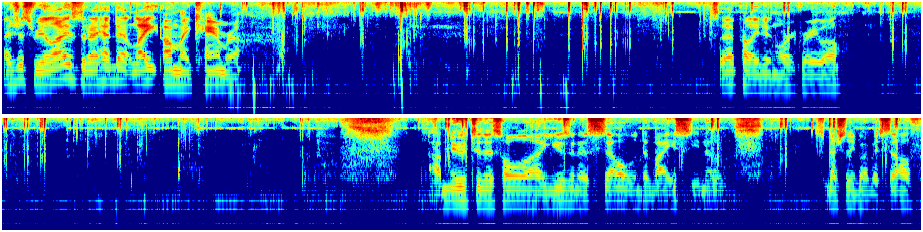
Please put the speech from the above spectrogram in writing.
I just realized that I had that light on my camera. So that probably didn't work very well. I'm new to this whole uh, using a cell device, you know, especially by myself.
